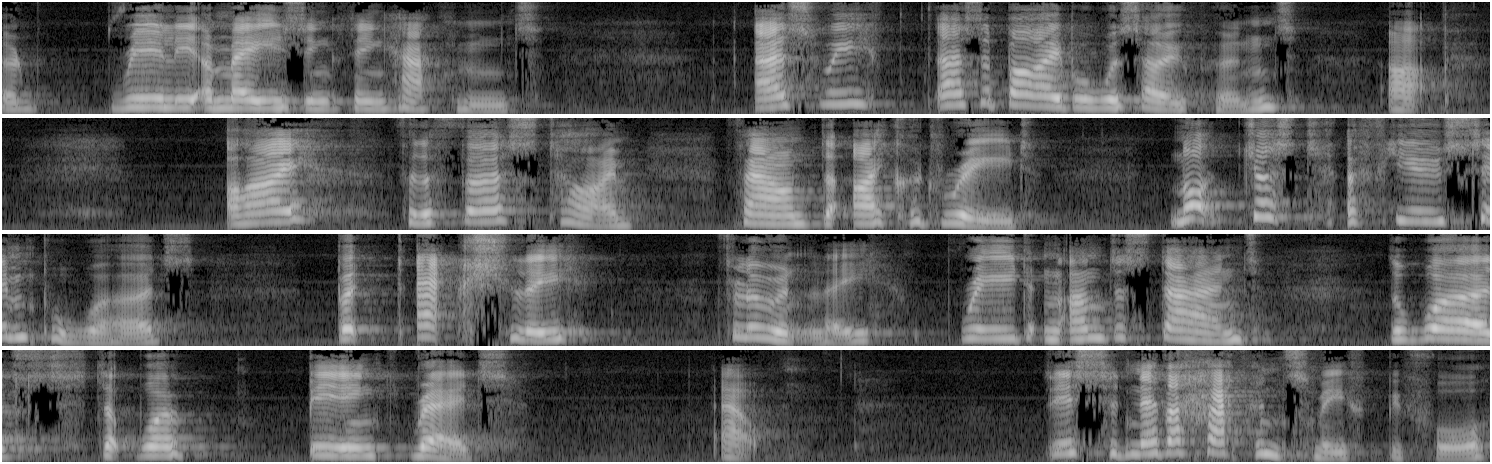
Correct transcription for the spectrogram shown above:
a really amazing thing happened. As we as the Bible was opened up, I for the first time found that I could read not just a few simple words, but actually fluently read and understand the words that were being read out. This had never happened to me before,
